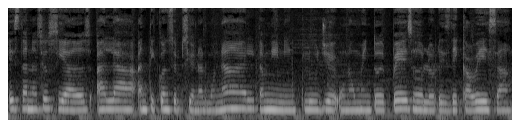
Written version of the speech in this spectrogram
están asociados a la anticoncepción hormonal, también incluye un aumento de peso, dolores de cabeza,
